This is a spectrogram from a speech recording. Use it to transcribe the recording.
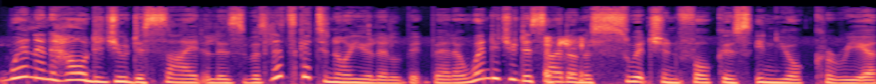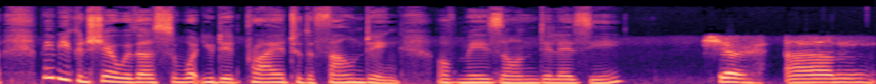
When and how did you decide, Elizabeth? Let's get to know you a little bit better. When did you decide okay. on a switch and focus in your career? Maybe you can share with us what you did prior to the founding of Maison de L'Asie. Sure. Um,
